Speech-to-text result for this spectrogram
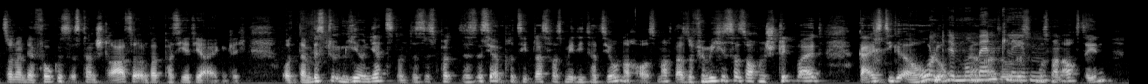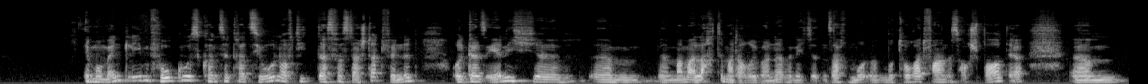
sondern der Fokus ist dann Straße und was passiert hier eigentlich. Und dann bist du im Hier und Jetzt. Und das ist, das ist ja im Prinzip das, was Meditation auch ausmacht. Also für mich ist das auch ein Stück weit geistige Erholung. Und im Moment ja? also leben. Das muss man auch sehen im Moment leben, Fokus, Konzentration auf die, das, was da stattfindet. Und ganz ehrlich, äh, ähm, Mama lachte mal darüber, ne? wenn ich sage, Motorradfahren ist auch Sport, ja. Ähm,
